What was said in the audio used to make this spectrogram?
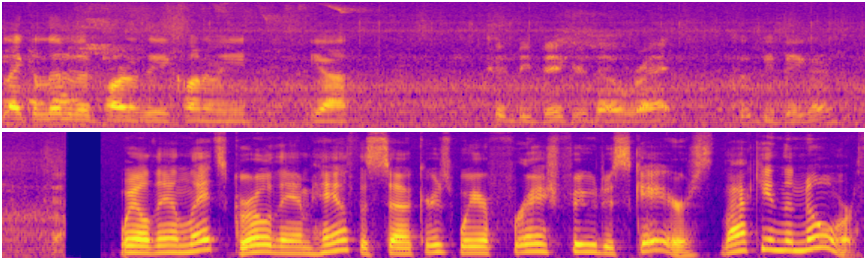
like a little bit part of the economy, yeah. Could be bigger though, right? Could be bigger. Well then let's grow them healthy suckers where fresh food is scarce, like in the north.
